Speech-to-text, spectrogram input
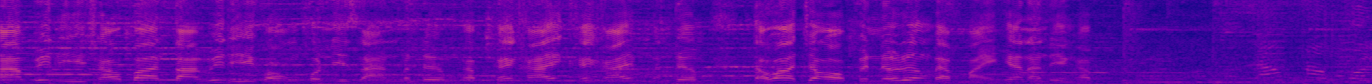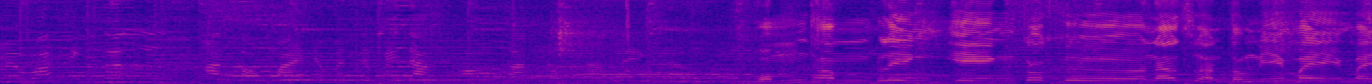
ตามวิถีชาวบ้านตามวิถีของคนอีสานเหมือนเดิมครับคล้ายๆคล้ายๆเหมือนเดิม แต่ว่าจะออกเป็นเนื้อเรื่องแบบใหม่แค่นั้นเองครับแล้วเรากลัวไหมว่าซิงเกิลอันต่อไปเนี่ยมันจะไม่ดังเท่างานทางงานอะไรแล้วผมทำเพลงเองก็คือณส่วนตรงนี้ไม่ไม่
